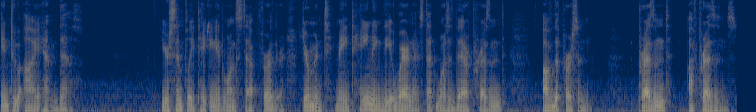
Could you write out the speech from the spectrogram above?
into I am this. You're simply taking it one step further. You're maintaining the awareness that was there present of the person, present of presence,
